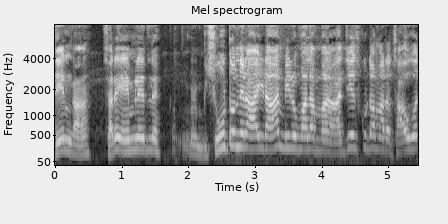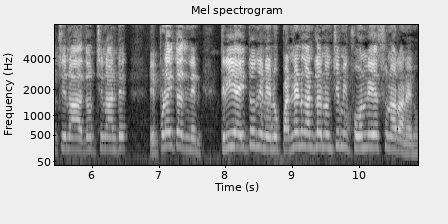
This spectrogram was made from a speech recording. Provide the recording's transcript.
దేనిగా సరే ఏం లేదులే. షూట్ ఉంది రాయిడా మీరు మళ్ళీ అది చేసుకుంటా మరి. సాగు వచ్చినా అది వచ్చినా అంటే ఎప్పుడైతే అది నేను త్రీ అవుతుంది నేను పన్నెండు గంటల నుంచి మీకు ఫోన్లు చేస్తున్నారా నేను?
